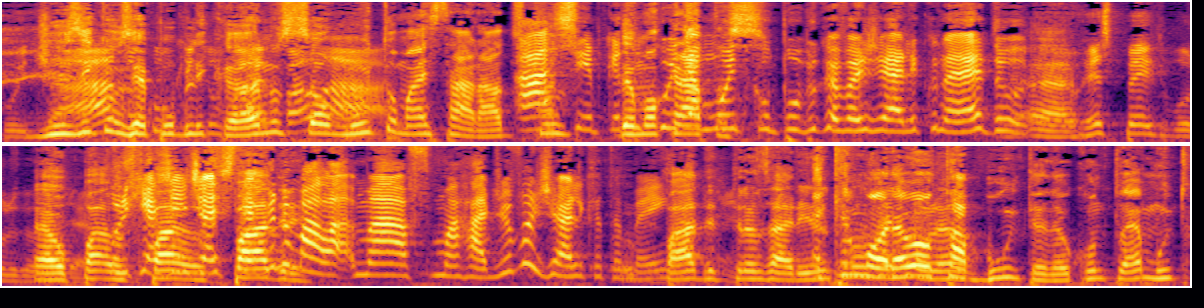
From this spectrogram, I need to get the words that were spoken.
cuidado Dizem que os o republicanos são muito mais tarados que Ah, os sim, porque tu cuida muito com o público evangélico, né, Edu? É. Eu respeito o público. É, o pa- Porque a gente já esteve padre- numa uma, uma rádio evangélica também. Padre transarino. É que tu a não moral é o tabu, entendeu? Quando tu é muito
